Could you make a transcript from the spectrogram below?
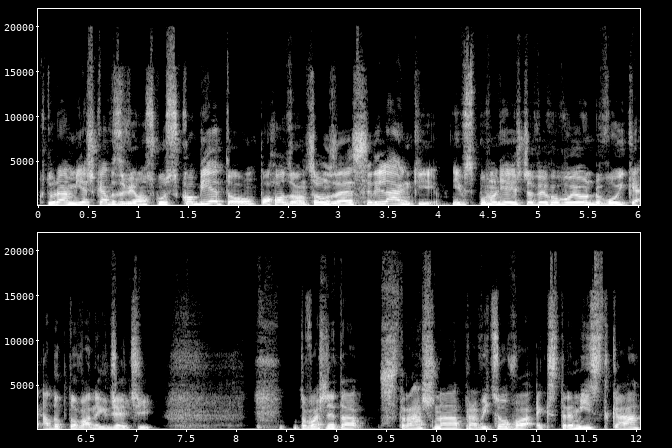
która mieszka w związku z kobietą pochodzącą ze Sri Lanki i wspólnie jeszcze wychowują dwójkę adoptowanych dzieci. To właśnie ta straszna prawicowa ekstremistka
